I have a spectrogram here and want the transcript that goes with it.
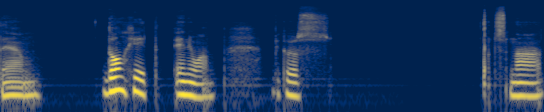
them. Don't hate anyone because it's not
